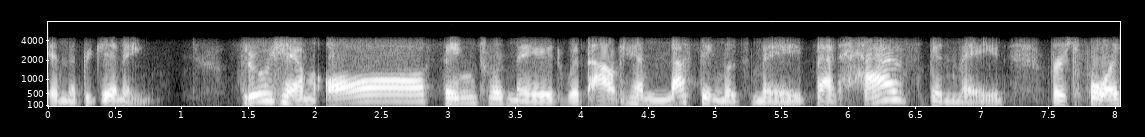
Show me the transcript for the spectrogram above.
in the beginning. Through him all things were made. Without him nothing was made that has been made. Verse 4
